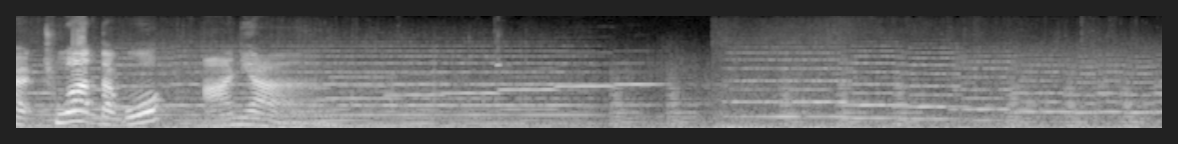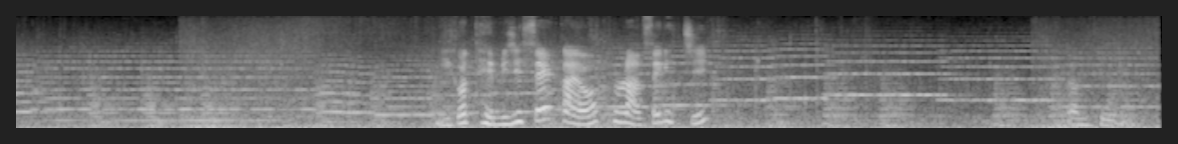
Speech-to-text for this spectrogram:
잘 좋아한다고? 아니야. 이거 데미지 셀까요? 별로 안 세겠지? 일단 보리.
